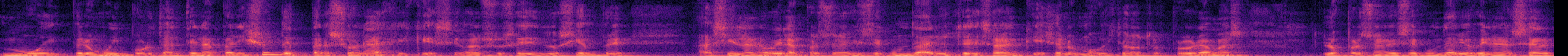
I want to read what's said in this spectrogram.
muy, pero muy importante. La aparición de personajes que se van sucediendo siempre así en la novela, personajes secundarios. Ustedes saben que ya lo hemos visto en otros programas. Los personajes secundarios vienen a ser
